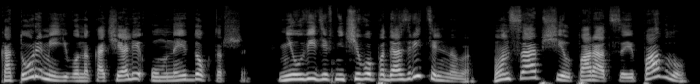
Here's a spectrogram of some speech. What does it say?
которыми его накачали умные докторши. Не увидев ничего подозрительного, он сообщил по рации Павлу,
